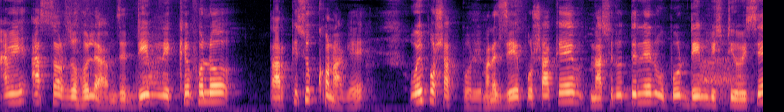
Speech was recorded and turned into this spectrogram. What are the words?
আমি আশ্চর্য হইলাম যে ডিম নিক্ষেপ হলো তার কিছুক্ষণ আগে ওই পোশাক পরে। মানে যে পোশাকে নাসিরুদ্দিনের উপর ডিম বৃষ্টি হয়েছে,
